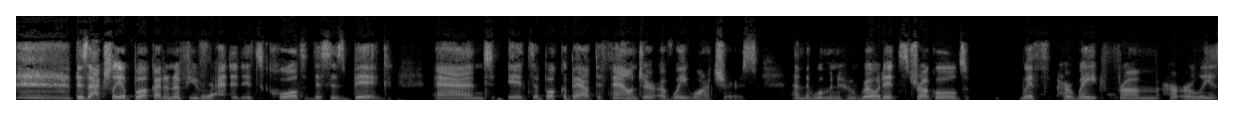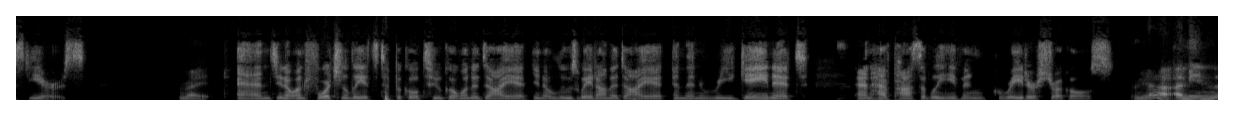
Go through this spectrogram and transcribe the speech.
there's actually a book. I don't know if you've yeah. read it. It's called This Is Big. And it's a book about the founder of Weight Watchers. And the woman who mm. wrote it struggled with her weight from her earliest years. Right. And, you know, unfortunately, it's typical to go on a diet, you know, lose weight on the diet and then regain it and have possibly even greater struggles. Yeah. I mean,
